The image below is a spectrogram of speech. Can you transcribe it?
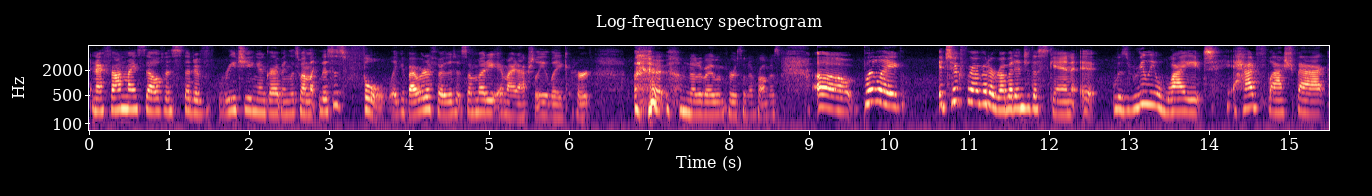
and I found myself instead of reaching and grabbing this one like this is full. Like if I were to throw this at somebody it might actually like hurt. I'm not a violent person I promise. Uh, but like it took forever to rub it into the skin. It was really white. It had flashback.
